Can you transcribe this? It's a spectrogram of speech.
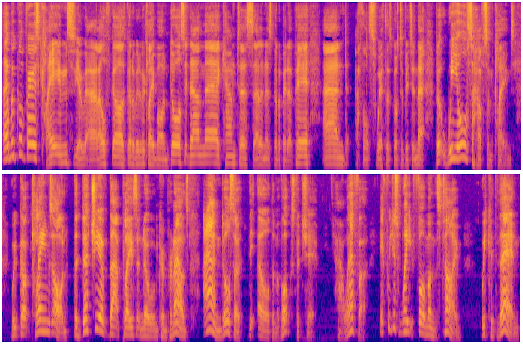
And we've got various claims. You know, Elfgar's got a bit of a claim on Dorset down there, Countess Eleanor's got a bit up here, and Athelstwith has got a bit in there. But we also have some claims. We've got claims on the Duchy of that place that no one can pronounce, and also the Earldom of Oxfordshire. However, if we just wait four months' time, we could then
